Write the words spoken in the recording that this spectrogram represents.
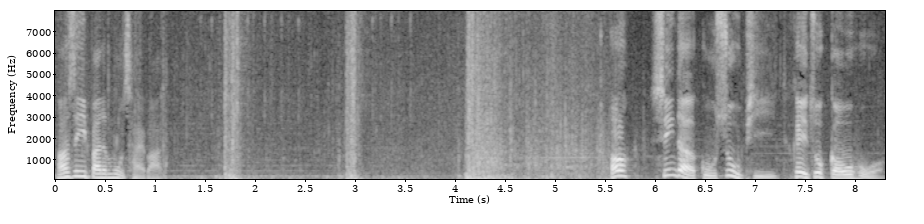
好像是一般的木材吧。哦，新的古树皮可以做篝火。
